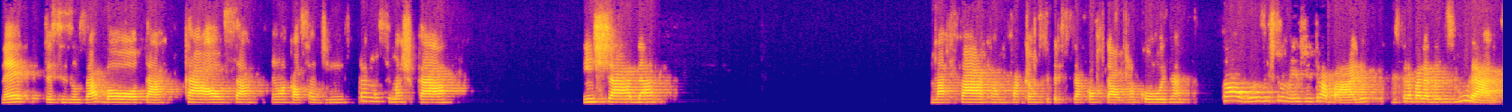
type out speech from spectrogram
né? Precisa usar bota, calça, né? uma calça jeans para não se machucar, inchada, uma faca, um facão se precisar cortar alguma coisa. São alguns instrumentos de trabalho dos trabalhadores rurais.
